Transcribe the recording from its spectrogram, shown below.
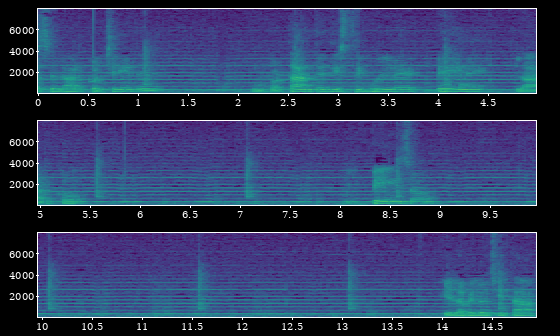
se l'arco cede l'importante è distribuire bene l'arco. Il peso. E la velocità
